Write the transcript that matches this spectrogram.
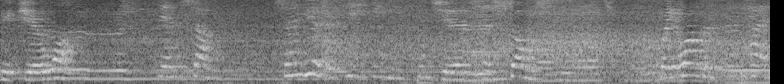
与绝望。肩上深越的记忆不觉沉重时，回望的姿态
